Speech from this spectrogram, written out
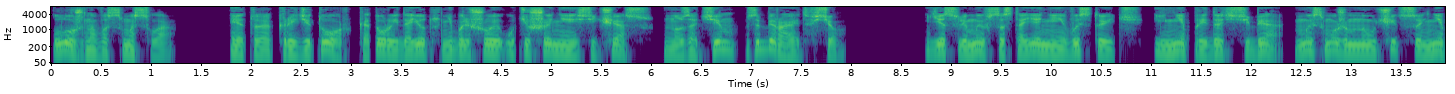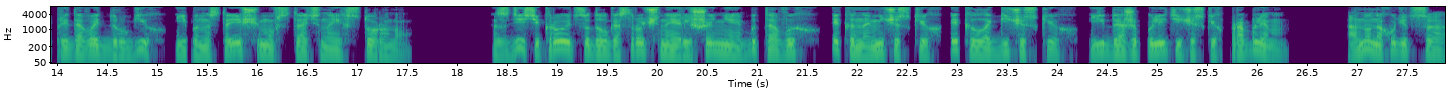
ложного смысла. Это кредитор, который дает небольшое утешение сейчас, но затем забирает все. Если мы в состоянии выстоять и не предать себя, мы сможем научиться не предавать других и по-настоящему встать на их сторону. Здесь и кроется долгосрочное решение бытовых, экономических, экологических и даже политических проблем. Оно находится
